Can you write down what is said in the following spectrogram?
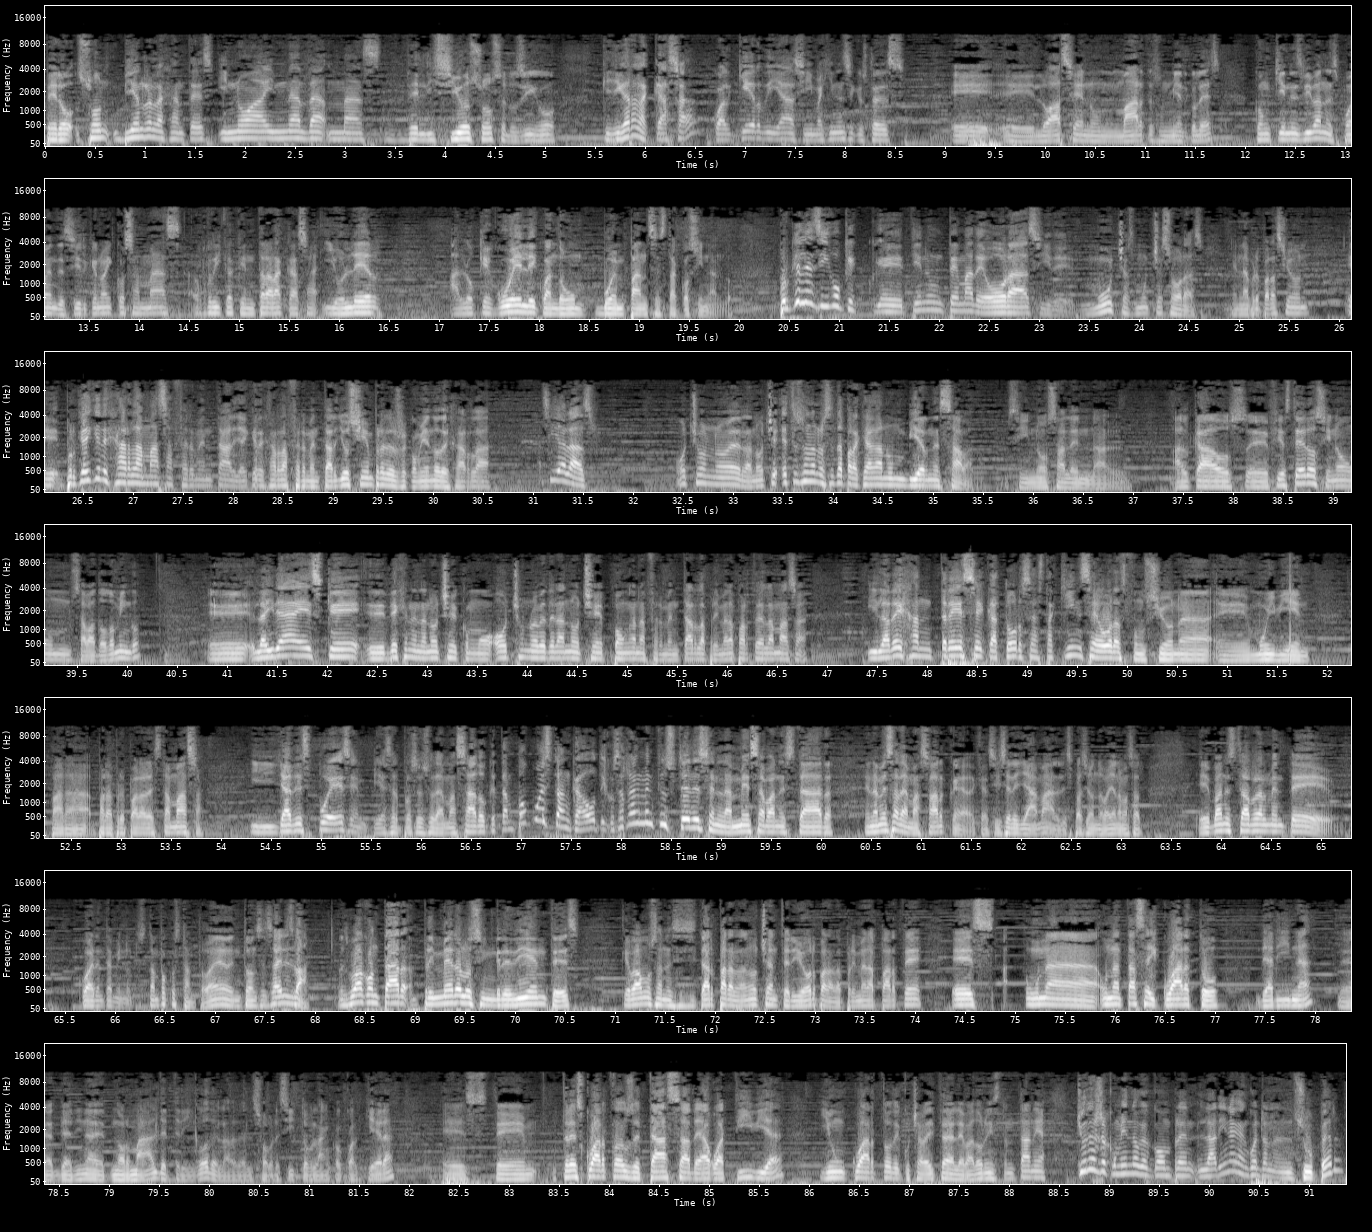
Pero son bien relajantes y no hay nada más delicioso, se los digo, que llegar a la casa cualquier día, así imagínense que ustedes eh, eh, lo hacen un martes, un miércoles, con quienes vivan les pueden decir que no hay cosa más rica que entrar a casa y oler a lo que huele cuando un buen pan se está cocinando. ¿Por qué les digo que, tiene un tema de horas y de muchas, muchas horas en la preparación? Eh, porque hay que dejar la masa fermentar y hay que dejarla fermentar. Yo siempre les recomiendo dejarla así a las 8 o 9 de la noche. Esta es una receta para que hagan un viernes sábado, si no salen al, al caos eh, fiestero, sino un sábado domingo. Eh, la idea es que eh, dejen en la noche como 8 o 9 de la noche, pongan a fermentar la primera parte de la masa y la dejan 13, 14, hasta 15 horas funciona muy bien para, para preparar esta masa. Y ya después empieza el proceso de amasado, que tampoco es tan caótico. O sea, realmente ustedes en la mesa van a estar, en la mesa de amasar, que, así se le llama al espacio donde vayan a amasar, van a estar realmente 40 minutos. Tampoco es tanto, ¿eh? Entonces, ahí les va. Les voy a contar primero los ingredientes que vamos a necesitar para la noche anterior, para la primera parte. Es una, una taza y cuarto de harina, de, harina de- normal, de trigo, de la, del sobrecito blanco cualquiera. Este, tres cuartos de taza de agua tibia y un cuarto de cucharadita de levadura instantánea. Yo les recomiendo que compren la harina que encuentran en el súper,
